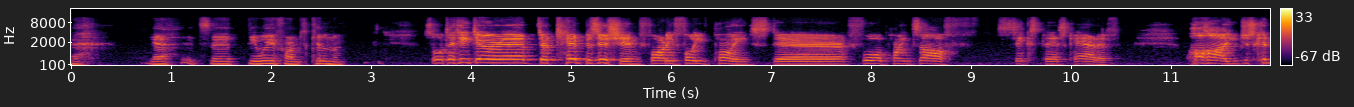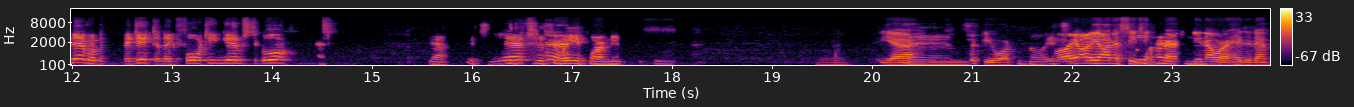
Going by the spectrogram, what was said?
Yeah, it's uh, the away form's killing them. So I think they're uh, they're 10th position, 45 points. They're four points off sixth place Cardiff. Oh, you just can never predict it. Like 14 games to go. Yeah, it's yeah, it's, it's away form. Yeah, um, tricky one. No, I, I honestly think Barnsley now are ahead of them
